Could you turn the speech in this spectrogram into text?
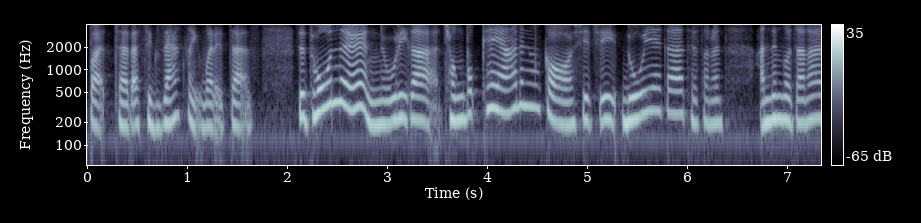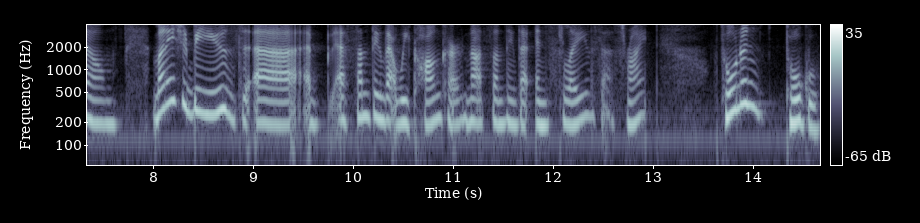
But uh, that's exactly what it does. 이제 돈은 우리가 정복해야 하는 것이지 노예가 돼서는 않는 거잖아요. Money should be used uh, as something that we conquer, not something that enslaves us, right? 돈은 도구.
